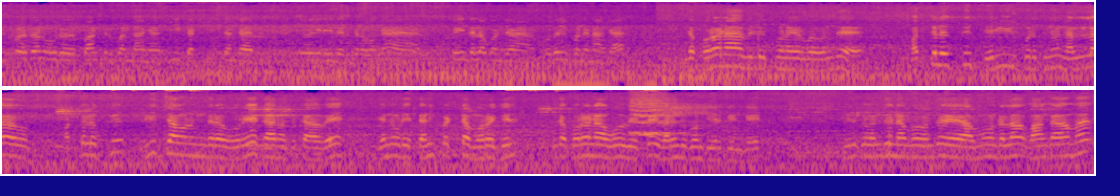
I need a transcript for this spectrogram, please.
இப்போ தான் ஒரு ஸ்பான்சர் பண்ணாங்க. ஈ கட்சி சென்டர் சிவகிரியில் இருக்கிறவங்க இதெல்லாம் கொஞ்சம் உதவி பண்ணினாங்க. இந்த கொரோனா விழிப்புணர்வை வந்து மக்களுக்கு தெரியப்படுத்தணும் நல்லா மக்களுக்கு ரீச் ஆகணுங்கிற ஒரே காரணத்துக்காகவே என்னுடைய தனிப்பட்ட முறையில் இந்த கொரோனா ஓவியத்தை வரைந்து கொண்டு இருக்கின்றேன் இதுக்கு வந்து நம்ம வந்து அமௌண்டெல்லாம் வாங்காமல்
